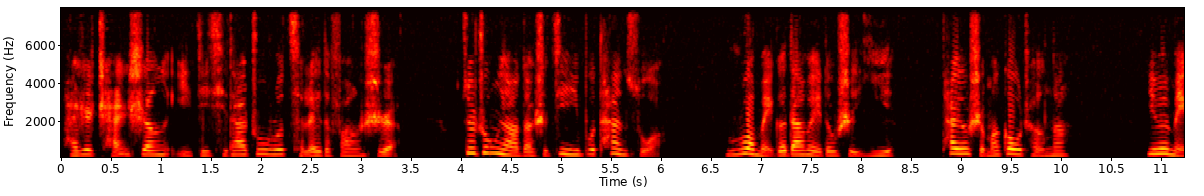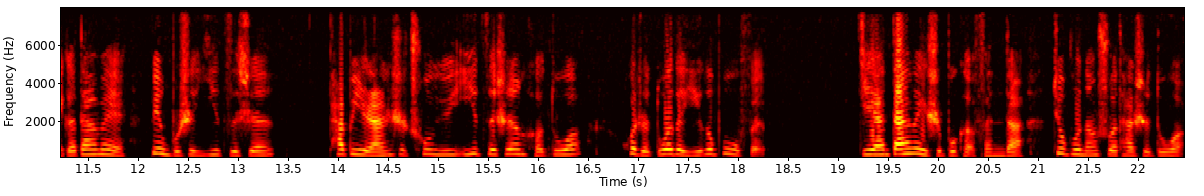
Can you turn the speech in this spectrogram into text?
还是产生以及其他诸如此类的方式，最重要的是进一步探索：如若每个单位都是一，它由什么构成呢？因为每个单位并不是一自身，它必然是出于一自身和多，或者多的一个部分。既然单位是不可分的，就不能说它是多，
